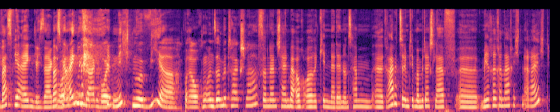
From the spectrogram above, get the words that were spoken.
Was wir eigentlich sagen Was wir wollten, eigentlich sagen wollten, nicht nur wir brauchen unseren Mittagsschlaf, sondern scheinbar auch eure Kinder, denn uns haben äh, gerade zu dem Thema Mittagsschlaf äh, mehrere Nachrichten erreicht.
